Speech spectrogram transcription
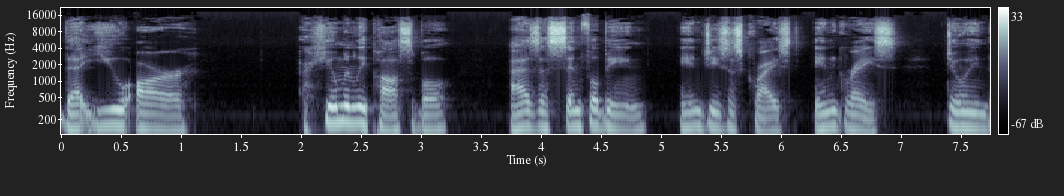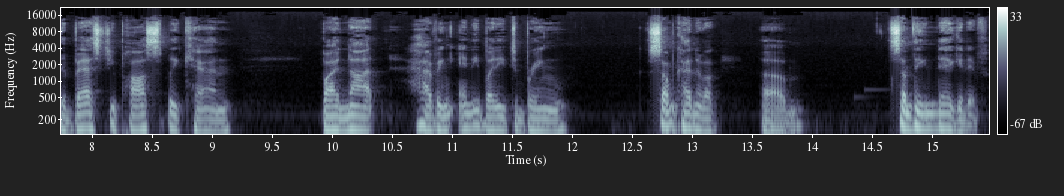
that you are humanly possible as a sinful being in Jesus Christ in grace, doing the best you possibly can by not having anybody to bring some kind of a, um, something negative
